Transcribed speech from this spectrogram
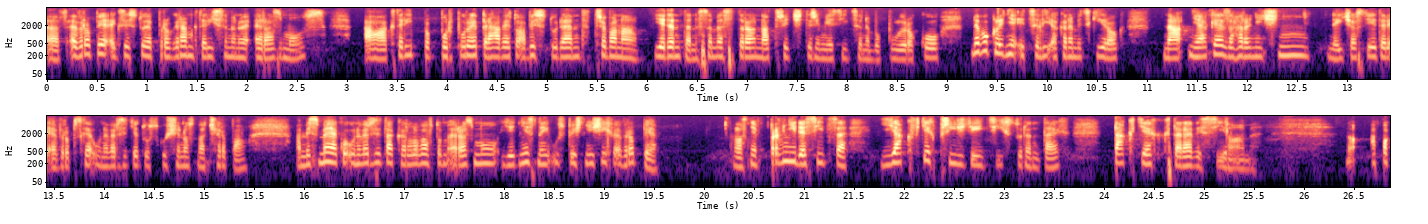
Eh, v Evropě existuje program, který se jmenuje Erasmus a který podporuje právě to, aby student třeba na jeden ten semestr, na tři, čtyři měsíce nebo půl roku, nebo klidně i celý akademický rok na nějaké zahraniční, nejčastěji tedy Evropské univerzitě, tu zkušenost načerpal. A my jsme jako Univerzita Karlova v tom Erasmu jedni z nejúspěšnějších v Evropě. Vlastně v první desíce, jak v těch přijíždějících studentech, tak těch, které vysíláme. No a pak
